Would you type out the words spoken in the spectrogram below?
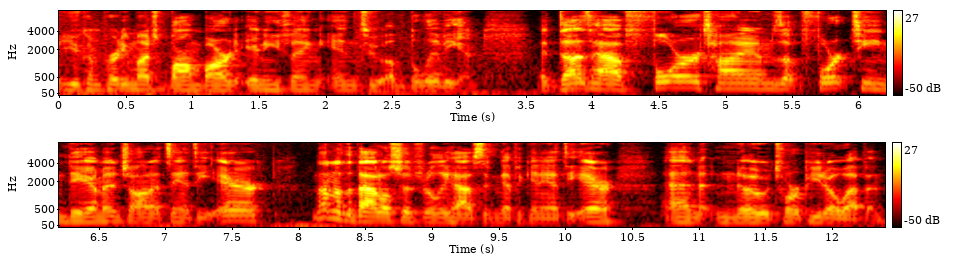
you can pretty much bombard anything into oblivion. It does have 4 times 14 damage on its anti-air. None of the battleships really have significant anti-air, and no torpedo weapon.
